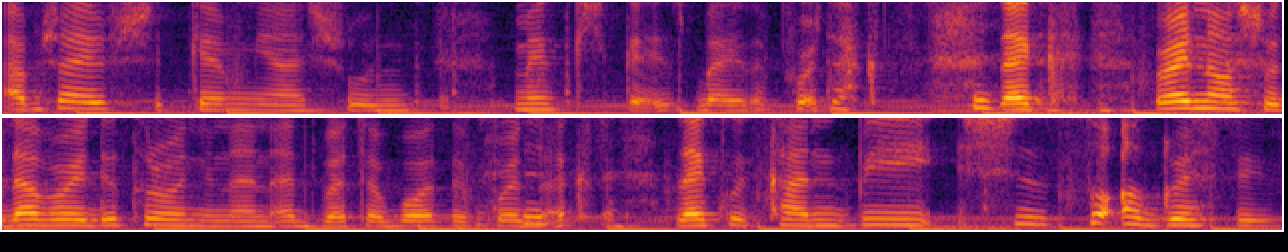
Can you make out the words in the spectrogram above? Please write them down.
I'm sure if she came here, she would make you guys buy the products. like right now, she would have already thrown in an advert about the product. like we can be, she's so aggressive.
